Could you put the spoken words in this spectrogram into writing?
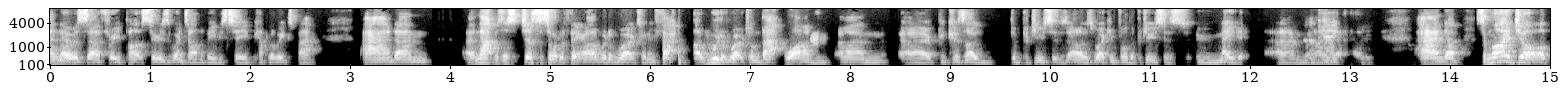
and there was a three part series that went on the bbc a couple of weeks back and um, and that was just the sort of thing I would have worked on. In fact, I would have worked on that one um, uh, because I, the producers, I was working for the producers who made it um, when okay. And uh, so my job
